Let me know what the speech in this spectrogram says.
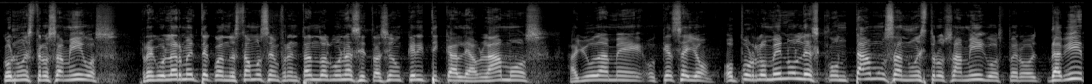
con nuestros amigos. Regularmente cuando estamos enfrentando alguna situación crítica le hablamos, ayúdame o qué sé yo. O por lo menos les contamos a nuestros amigos, pero David,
